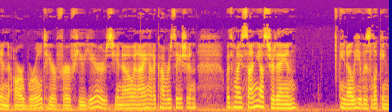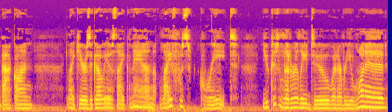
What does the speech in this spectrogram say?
in our world here for a few years, you know. And I had a conversation with my son yesterday, and, you know, he was looking back on like years ago. He was like, man, life was great. You could literally do whatever you wanted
